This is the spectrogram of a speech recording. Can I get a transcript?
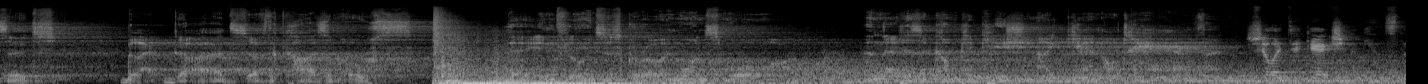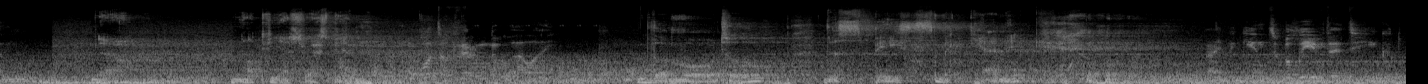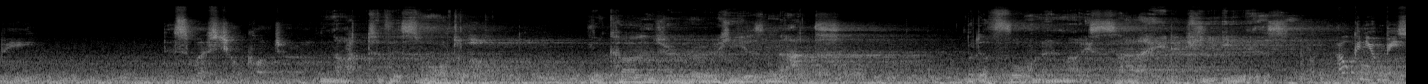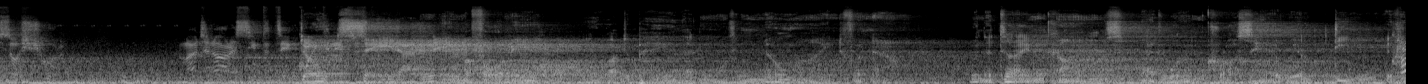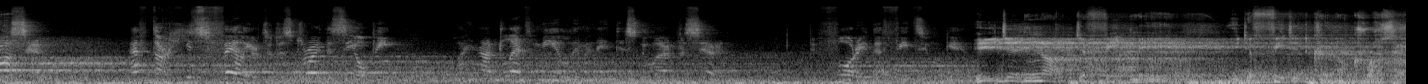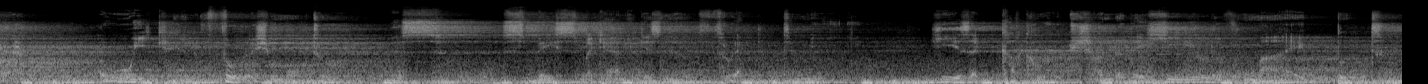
Wizards, black gods of the cosmos. Their influence is growing once more, and that is a complication I cannot have. Shall I take action against them? No, not yet, Raspian. What of their new ally? The mortal, the space mechanic. I begin to believe that he could be celestial conjurer. Not this mortal. The conjurer he is not. But a thorn in my side he is. How can you be so sure? Imaginarus seemed to take Don't say that name before me. You ought to pay that mortal no mind for now. When the time comes, that worm crosshair will deal with Crosshair? His failure to destroy the COP, why not let me eliminate this new adversary before he defeats you again? He did not defeat me. He defeated Colonel Crosshair, a weak and foolish mortal. This space mechanic is no threat to me. He is a cockroach under the heel of my boot.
